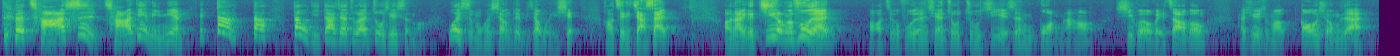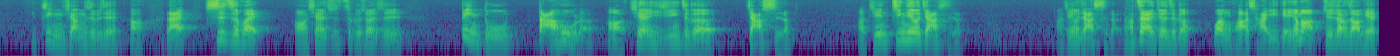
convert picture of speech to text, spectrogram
这个茶室茶店里面，哎，大大到底大家都在做些什么？为什么会相对比较危险？好，这里加三，好，那一个基隆的妇人，哦，这个妇人现在做足迹也是很广啊，哈，西瓜有肥皂工，还去什么高雄在进香是不是？好，来狮子会，哦，现在是这个算是病毒。大户了，哦，现在已经这个加十了，啊，今今天又加十了，啊，今天又加十了，然后再来就是这个万华茶艺店，有没有？就这张照片，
